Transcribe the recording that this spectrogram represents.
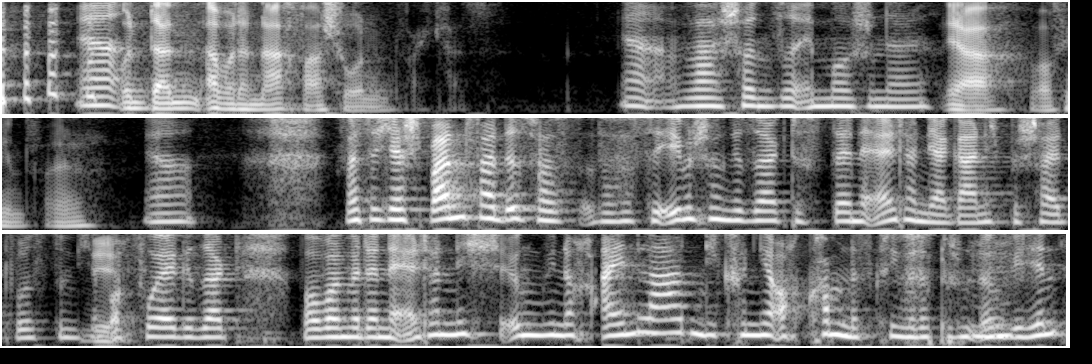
ja, Und dann, aber danach war schon, war krass. ja, war schon so emotional. Ja, war auf jeden Fall. Ja. Was ich ja spannend fand, ist, was, das hast du eben schon gesagt, dass deine Eltern ja gar nicht Bescheid wussten. Und ich Nee. habe auch vorher gesagt, boah, wollen wir deine Eltern nicht irgendwie noch einladen? Die können ja auch kommen, das kriegen wir doch bestimmt irgendwie hin.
